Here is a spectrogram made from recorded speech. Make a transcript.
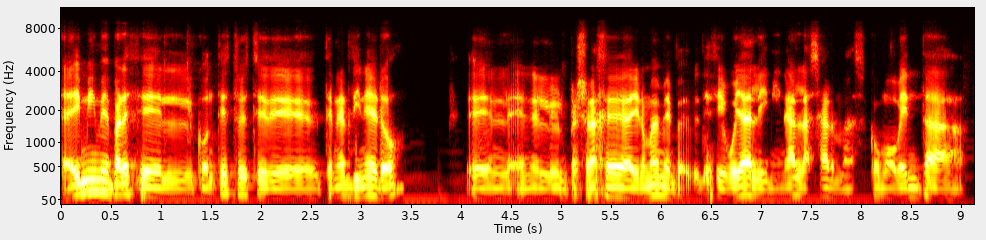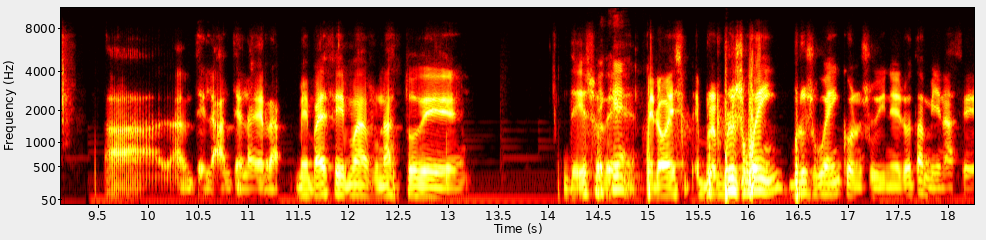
A mí me parece el contexto este de tener dinero en, en el personaje de Iron Man, me decir, voy a eliminar las armas como venta a- ante, la, ante la guerra. Me parece más un acto de, de eso, Es de, que- pero es Bru- Bruce Wayne, Bruce Wayne con su dinero también hace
